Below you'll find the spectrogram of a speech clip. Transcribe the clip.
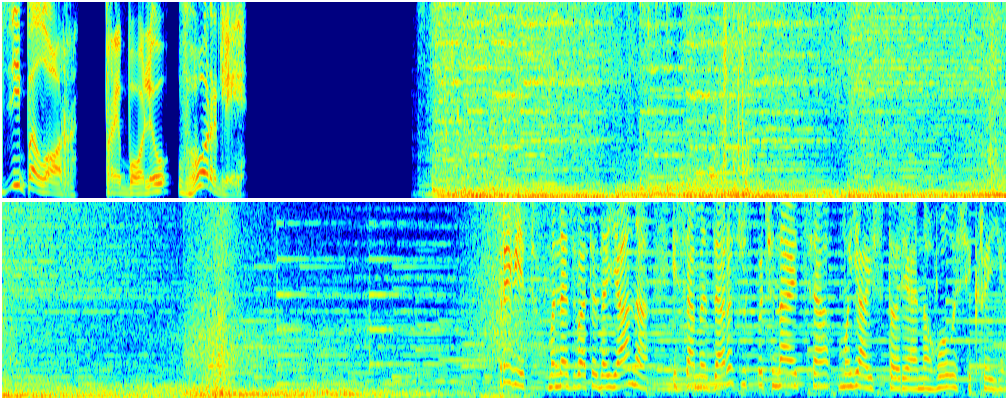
Зіпелор при болю в горлі. Привіт! Мене звати Даяна, і саме зараз розпочинається моя історія на голосі країни.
